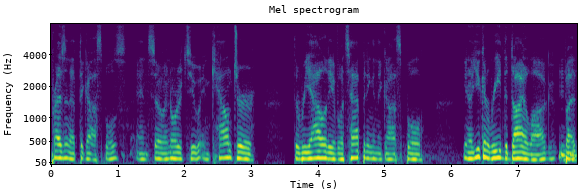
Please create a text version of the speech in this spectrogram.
present at the Gospels, and so in order to encounter the reality of what's happening in the Gospel, you know, you can read the dialog mm-hmm. but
